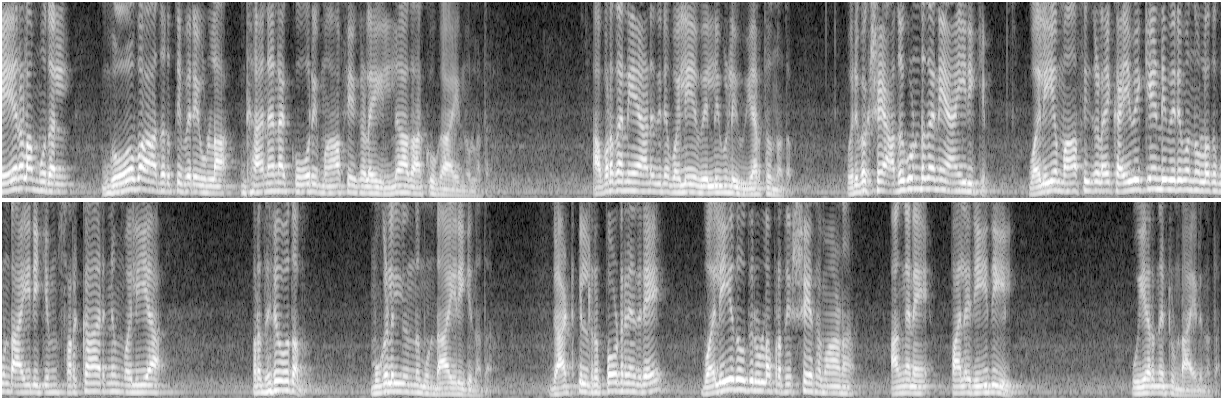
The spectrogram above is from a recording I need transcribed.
കേരളം മുതൽ ഗോവ അതിർത്തി വരെയുള്ള ഖനന കോറി മാഫിയകളെ ഇല്ലാതാക്കുക എന്നുള്ളത്. അവർ തന്നെയാണ് ഇതിന് വലിയ വെല്ലുവിളി ഉയർത്തുന്നത്. ഒരുപക്ഷെ അതുകൊണ്ട് തന്നെ ആയിരിക്കും വലിയ മാഫികളെ കൈവയ്ക്കേണ്ടി വരുമെന്നുള്ളത് കൊണ്ടായിരിക്കും സർക്കാരിനും വലിയ പ്രതിരോധം മുകളിൽ നിന്നും ഉണ്ടായിരിക്കുന്നത്. ഗാഡ്ഗിൽ റിപ്പോർട്ടിനെതിരെ വലിയ തോതിലുള്ള പ്രതിഷേധമാണ് അങ്ങനെ പല രീതിയിൽ ഉയർന്നിട്ടുണ്ടായിരുന്നത്.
